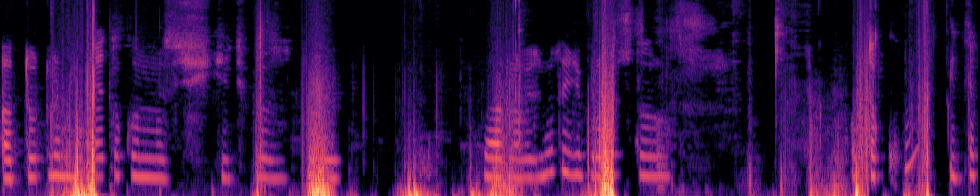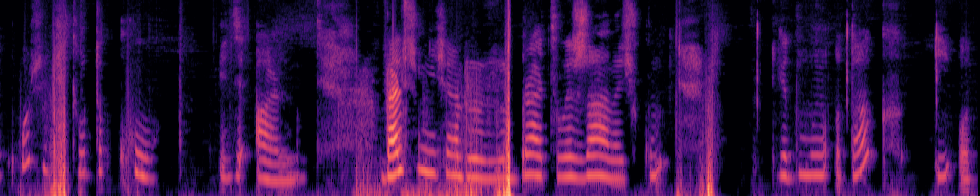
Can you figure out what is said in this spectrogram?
А тут немає такої мисочки, типа, з тої. Ладно, возьму тоді просто вот таку и для кошечки вот таку. Идеально. Дальше мне еще надо забрать лежаночку. Я думаю, вот так и вот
